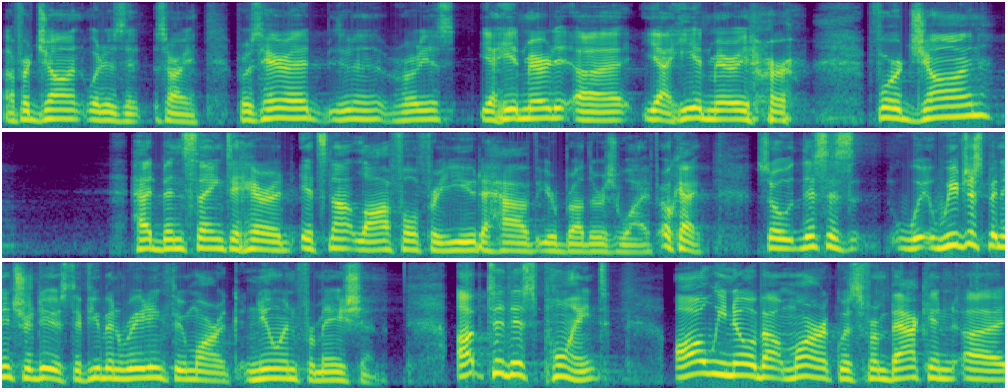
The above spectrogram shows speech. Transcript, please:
uh, for John, what is it? Sorry, for Herod, Herodias. Yeah, he had married. Uh, yeah, he had married her. For John had been saying to Herod, "It's not lawful for you to have your brother's wife." Okay, so this is we've just been introduced. If you've been reading through Mark, new information. Up to this point, all we know about Mark was from back in uh,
